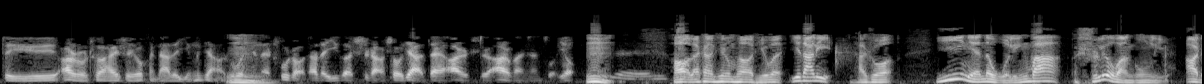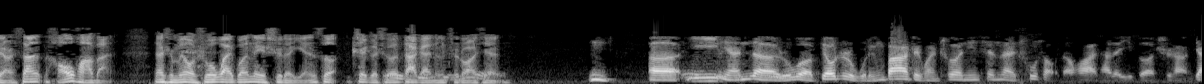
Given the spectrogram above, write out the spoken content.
对于二手车还是有很大的影响。如果现在出手，它的一个市场售价在二十二万元左右。嗯，好，来看听众朋友提问，意大利他说，一一年的五零八，十六万公里，二点三豪华版，但是没有说外观内饰的颜色，这个车大概能值多少钱？嗯，呃，一一年的如果标致五零八这款车，您现在出手的话，它的一个市场价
